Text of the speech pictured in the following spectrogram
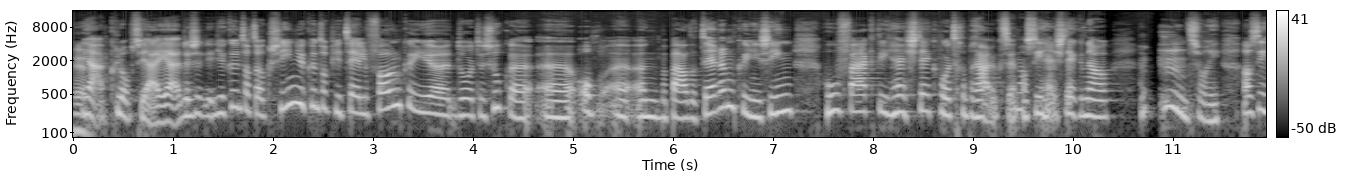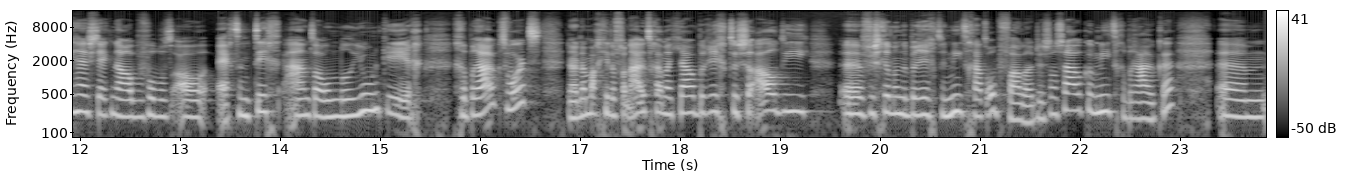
ja, ja. klopt. Ja, ja. Dus je kunt dat ook zien. Je kunt op je telefoon, kun je door te zoeken uh, op een bepaalde term, kun je zien hoe vaak die hashtag wordt gebruikt. En als die hashtag nou, sorry, als die hashtag nou bijvoorbeeld al echt een tig aantal miljoen keer gebruikt wordt, nou dan mag je ervan uitgaan dat jouw bericht tussen al die verschillende berichten niet gaat opvallen. Dus dan zou ik hem niet gebruiken gebruiken. Um,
